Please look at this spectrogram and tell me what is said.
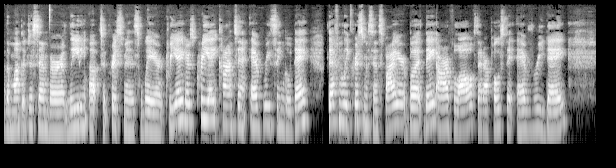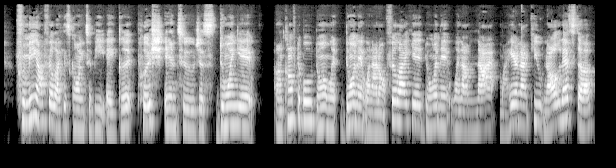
the month of December leading up to Christmas where creators create content every single day. Definitely Christmas inspired, but they are vlogs that are posted every day. For me, I feel like it's going to be a good push into just doing it uncomfortable, doing doing it when I don't feel like it, doing it when I'm not my hair not cute and all of that stuff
